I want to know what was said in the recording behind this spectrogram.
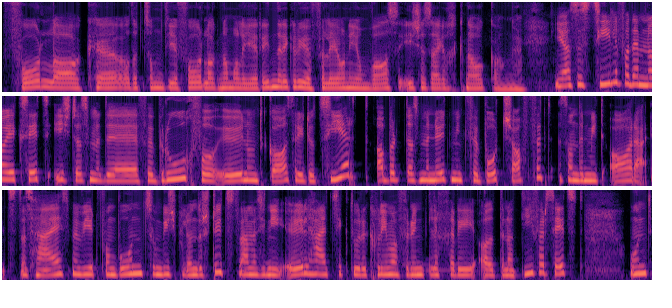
Vorlage oder zum die Vorlage nochmal in Erinnerung rufen, Leonie, um was ist es eigentlich genau gegangen? Ja, also das Ziel von dem neuen Gesetz ist, dass man den Verbrauch von Öl und Gas reduziert, aber dass man nicht mit Verbot schafft, sondern mit Anreiz. Das heißt, man wird vom Bund zum Beispiel unterstützt, wenn man seine Ölheizung durch eine klimafreundlichere Alternative ersetzt und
